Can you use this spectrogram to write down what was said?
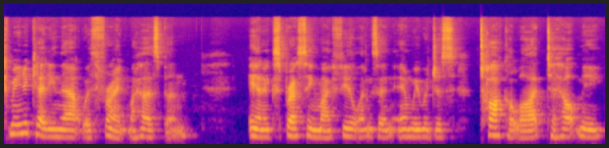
communicating that with Frank, my husband, and expressing my feelings. And, and we would just talk a lot to help me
